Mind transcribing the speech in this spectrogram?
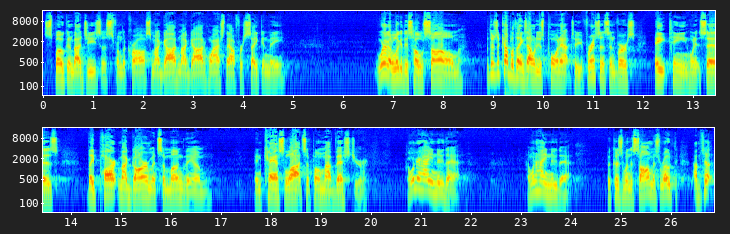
spoken by Jesus from the cross My God, my God, why hast thou forsaken me? We're not going to look at this whole psalm, but there's a couple of things I want to just point out to you. For instance, in verse 18, when it says, they part my garments among them and cast lots upon my vesture. I wonder how he knew that. I wonder how he knew that. Because when the psalmist wrote, I'm tell,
